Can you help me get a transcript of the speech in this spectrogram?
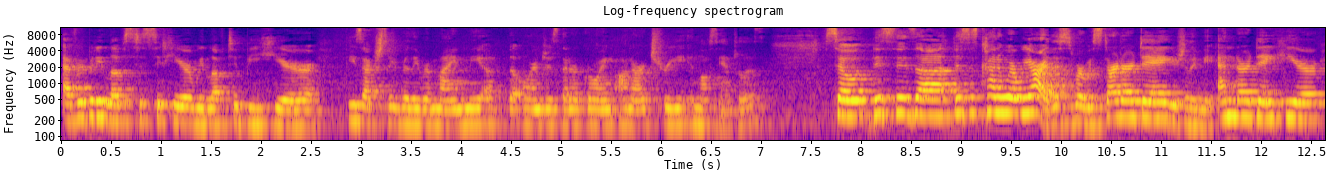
everybody loves to sit here. We love to be here. These actually really remind me of the oranges that are growing on our tree in Los Angeles. So this is uh, this is kind of where we are. This is where we start our day. Usually we end our day here.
